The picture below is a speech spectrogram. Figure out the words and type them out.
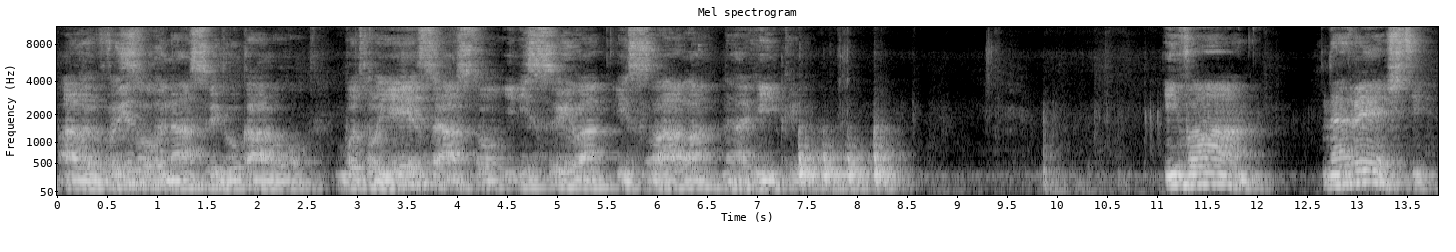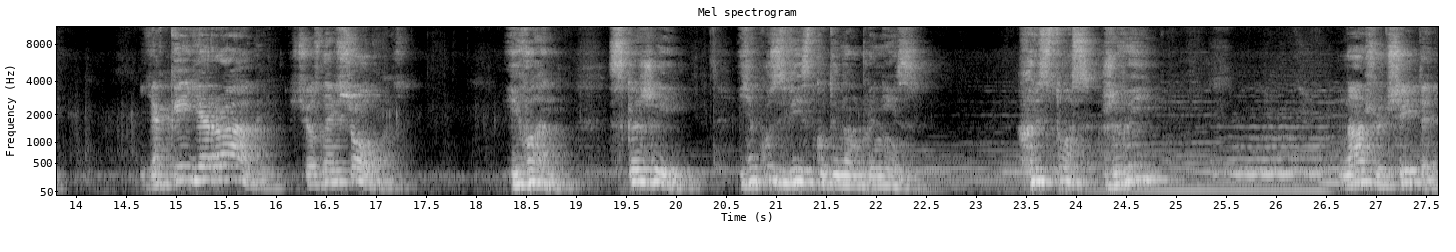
але визволи нас від лукавого, бо Твоє є царство, і сила, і слава навіки. Іван, нарешті. Який я радий, що знайшов вас. Іван, скажи, яку звістку ти нам приніс? Христос живий? Наш учитель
